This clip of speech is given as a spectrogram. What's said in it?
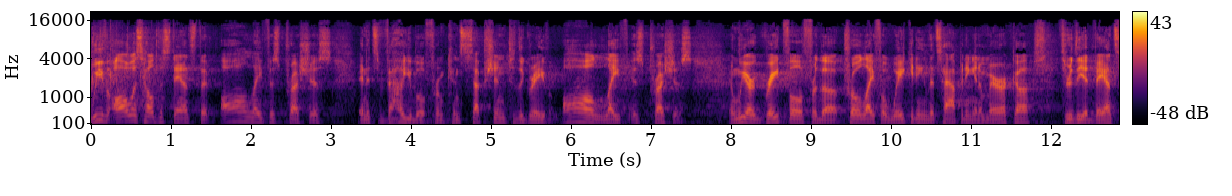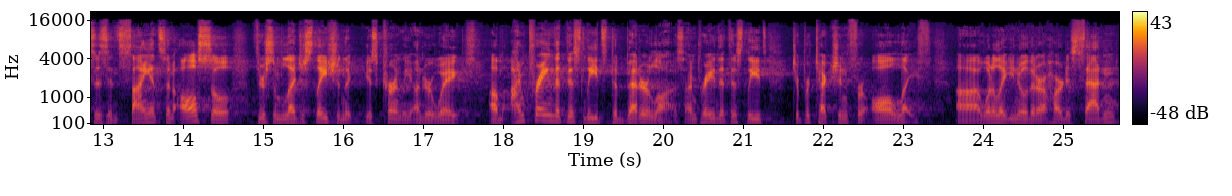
We've always held the stance that all life is precious and it's valuable from conception to the grave. All life is precious. And we are grateful for the pro life awakening that's happening in America through the advances in science and also through some legislation that is currently underway. Um, I'm praying that this leads to better laws. I'm praying that this leads to protection for all life. Uh, I want to let you know that our heart is saddened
